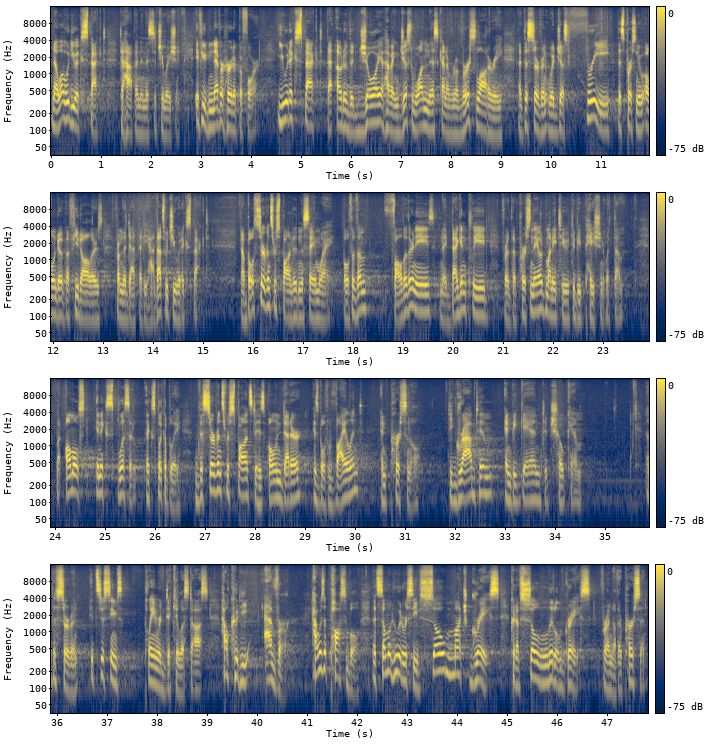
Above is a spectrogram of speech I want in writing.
Now, what would you expect to happen in this situation? If you'd never heard it before, you would expect that out of the joy of having just won this kind of reverse lottery, that this servant would just free this person who owned him a few dollars from the debt that he had. That's what you would expect. Now, both servants responded in the same way. Both of them fall to their knees and they beg and plead for the person they owed money to to be patient with them. But almost inexplicably, the servant's response to his own debtor is both violent and personal. He grabbed him and began to choke him. Now, this servant, it just seems plain ridiculous to us. How could he ever? How is it possible that someone who had received so much grace could have so little grace for another person?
